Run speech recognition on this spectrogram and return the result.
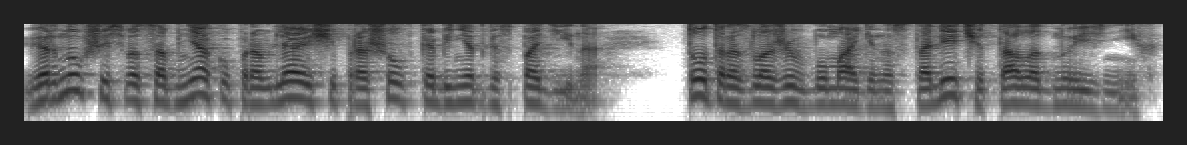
Вернувшись в особняк, управляющий прошел в кабинет господина. Тот, разложив бумаги на столе, читал одну из них.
